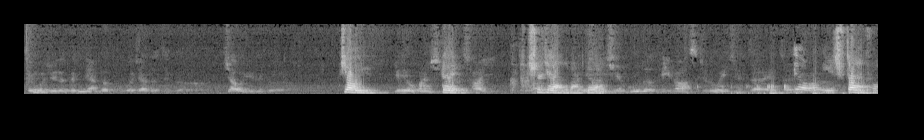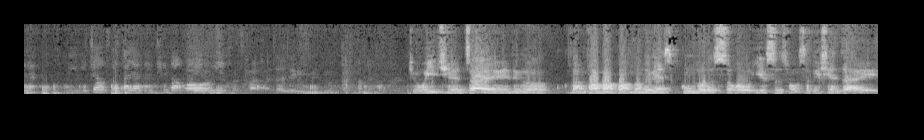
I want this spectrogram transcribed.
这我觉得跟两个国家的这个教育那个教育也有关系，对差异是这样的吧？对吧？以前工作的地方，就是我以前在。廖荣，你是这样说来。你这样说，大家能听到。哦，还还在那里。就就我以前在那个南方吧，广东那边工作的时候，也是从事跟现在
